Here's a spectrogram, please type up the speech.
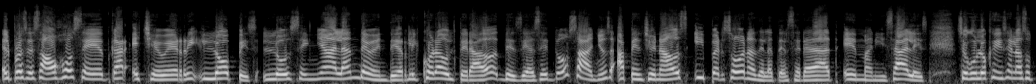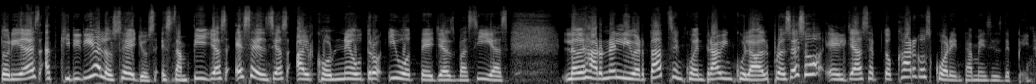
El procesado José Edgar Echeverry López lo señalan de vender licor adulterado desde hace dos años a pensionados y personas de la tercera edad en Manizales. Según lo que dicen las autoridades, adquiriría los sellos, estampillas, esencias, alcohol neutro y botellas vacías. Lo dejaron en libertad, se encuentra vinculado al proceso, él ya aceptó cargos, 40 meses de pena.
